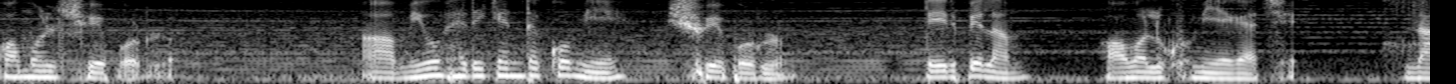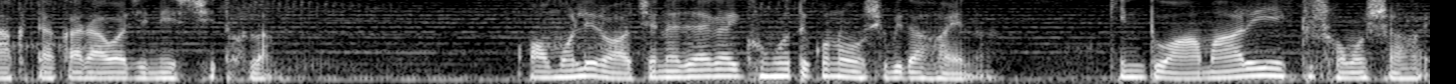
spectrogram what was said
অমল শুয়ে পড়ল। আমিও হ্যারিকেনটা কমিয়ে শুয়ে পড়লাম। টের পেলাম অমল ঘুমিয়ে গেছে। নাক ডাকার আওয়াজে নিশ্চিত হলাম। অমলের অচেনা জায়গায় ঘুমোতে কোনো অসুবিধা হয় না। কিন্তু আমারই একটু সমস্যা হয়।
